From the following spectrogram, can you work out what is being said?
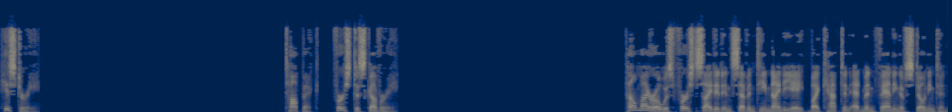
History First discovery Palmyra was first sighted in 1798 by Captain Edmund Fanning of Stonington,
